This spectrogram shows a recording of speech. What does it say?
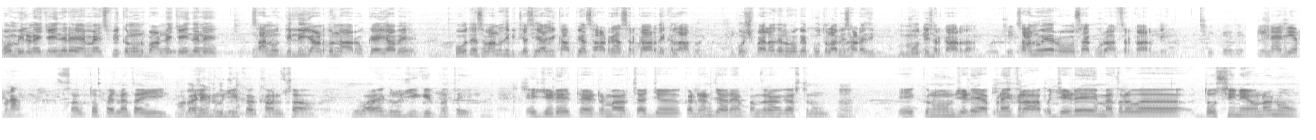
ਉਹ ਮਿਲਣੇ ਚਾਹੀਦੇ ਨੇ ਐਮਐਸਪੀ ਕਾਨੂੰਨ ਬਣਨੇ ਚਾਹੀਦੇ ਨੇ। ਸਾਨੂੰ ਦਿੱਲੀ ਜਾਣ ਤੋਂ ਨਾ ਰੋਕਿਆ ਜਾਵੇ। ਉਹਦੇ ਸੰਬੰਧ ਦੇ ਵਿੱਚ ਅਸੀਂ ਅੱਜ ਕਾਪੀਆਂ ਸਾੜ ਰਹੇ ਹਾਂ ਸਰਕਾਰ ਦੇ ਖਿਲਾਫ। ਕੁਝ ਪਹਿਲਾ ਦਿਨ ਹੋ ਗਏ ਪੁਤਲਾ ਵੀ ਸਾਡਾ ਸੀ ਮੋਦੀ ਸਰਕਾਰ ਦਾ। ਸਾਨੂੰ ਇਹ ਰੋਸ ਹੈ ਪੂਰਾ ਸਰਕਾਰ ਤੇ। ਠੀਕ ਹੈ ਜੀ। ਕੀ ਨਾਂ ਜੀ ਆਪਣਾ? ਸਭ ਤੋਂ ਪਹਿਲਾਂ ਤਾਂ ਜੀ ਵਾਹਿਗੁਰੂ ਜੀ ਕਾ ਖਾਲਸਾ ਵਾਹਿਗੁਰੂ ਜੀ ਕੀ ਫਤਿਹ। ਇਹ ਜਿਹੜੇ ਟਰੈਕਟਰ ਮਾਰਚ ਅੱਜ ਕੱਢਣ ਜਾ ਰਹੇ ਆ 15 ਅਗਸਤ ਨੂੰ ਇਹ ਕਾਨੂੰਨ ਜਿਹੜੇ ਆਪਣੇ ਖਿਲਾਫ ਜਿਹੜੇ ਮਤਲਬ ਦੋਸ਼ੀ ਨੇ ਉਹਨਾਂ ਨੂੰ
